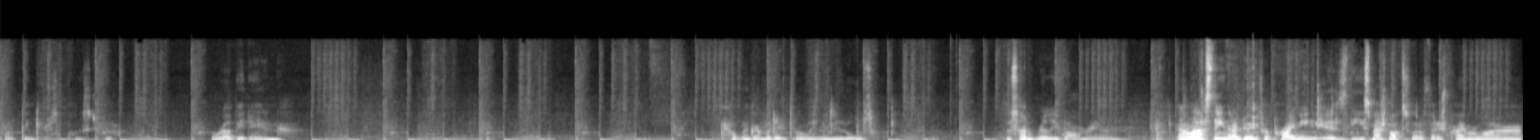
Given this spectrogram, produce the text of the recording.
I don't think you're supposed to rub it in. My grandma didn't throw away the noodles. Those sound really bomb right now. And the last thing that I'm doing for priming is the Smashbox Photo Finish Primer Water.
